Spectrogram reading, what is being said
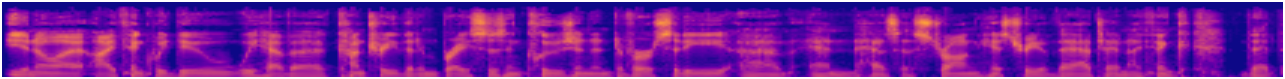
You know, I, I, think we do. We have a country that embraces inclusion and diversity um, and has a strong history of that. And I think that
